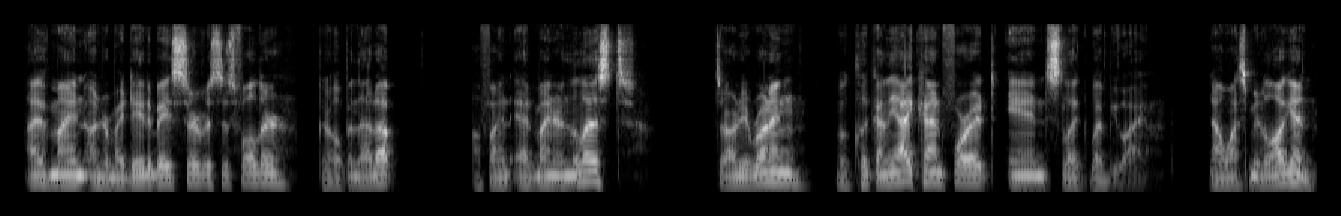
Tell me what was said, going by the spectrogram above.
I have mine under my database services folder. I'm going to open that up. I'll find Adminer in the list. It's already running. We'll click on the icon for it and select Web UI. Now it wants me to log in.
